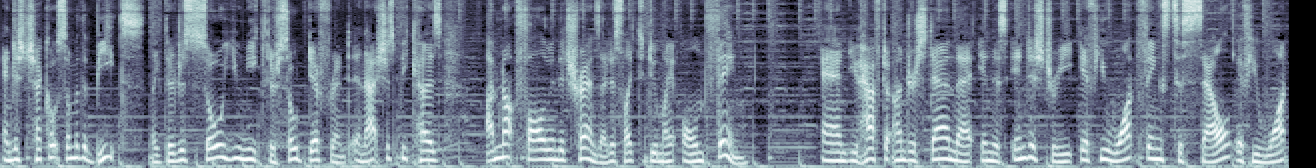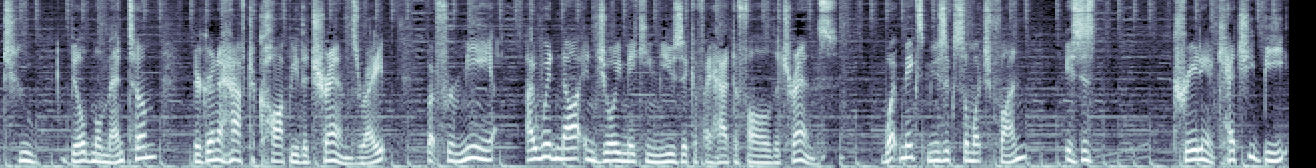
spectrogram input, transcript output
And just check out some of the beats. Like they're just so unique, they're so different. And that's just because I'm not following the trends. I just like to do my own thing. And you have to understand that in this industry, if you want things to sell, if you want to build momentum, you're going to have to copy the trends, right? But for me, I would not enjoy making music if I had to follow the trends. What makes music so much fun is just creating a catchy beat,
